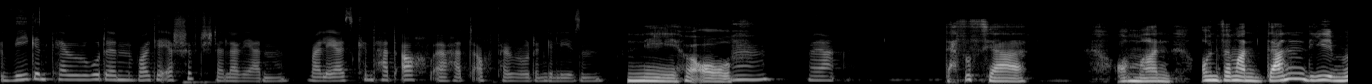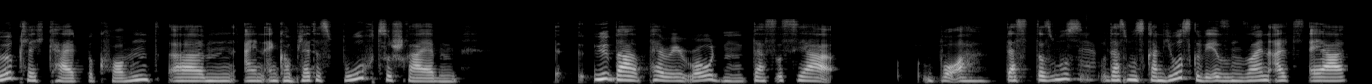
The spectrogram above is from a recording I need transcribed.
wegen Perry Roden wollte er Schriftsteller werden, weil er als Kind hat auch, er hat auch Perry Roden gelesen. Nee, hör auf. Mhm. Ja. Das ist ja, oh Mann. Und wenn man dann die Möglichkeit bekommt, ähm, ein, ein komplettes Buch zu schreiben äh, über Perry Roden, das ist ja, boah, das, das muss, Ja. das muss grandios gewesen sein, als er,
